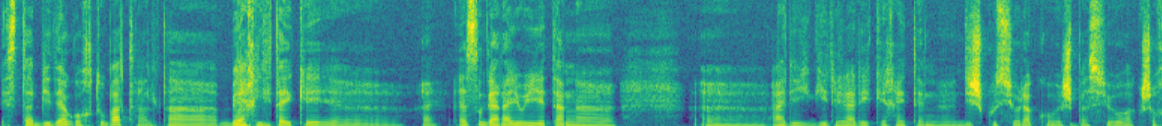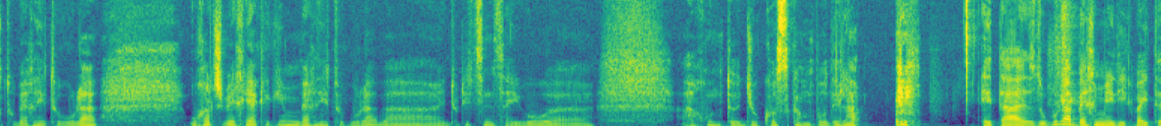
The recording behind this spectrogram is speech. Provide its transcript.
ez da bidea gortu bat, alta behar litaike, uh, eh, ez gara joietan uh, uh, ari girelarik erraiten uh, diskusiorako espazioak sortu behar ditugula, urratz behiak egin behar ditugula, ba, eduritzen zaigu uh, ahunt diokoz kanpo dela. Eta ez dugula bermerik baita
